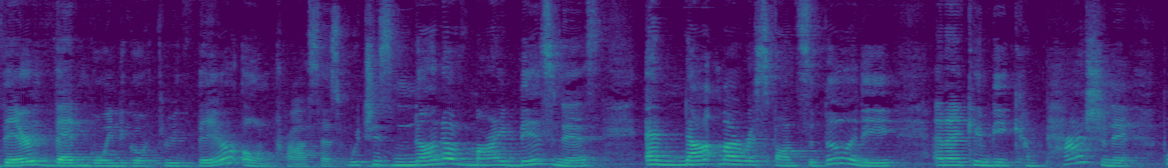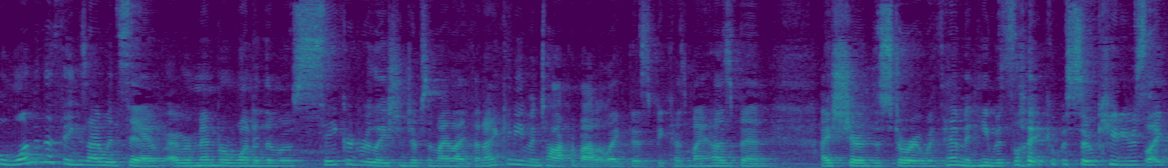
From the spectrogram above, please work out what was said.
They're then going to go through their own process, which is none of my business and not my responsibility. And I can be compassionate. But one of the things I would say, I remember one of the most sacred relationships in my life, and I can even talk about it like this because my husband, I shared the story with him, and he was like, it was so cute. He was like,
